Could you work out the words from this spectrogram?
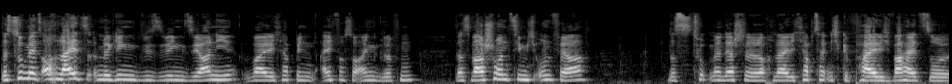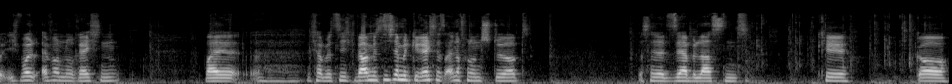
Das tut mir jetzt auch leid mir ging wegen Siani, weil ich habe ihn einfach so angegriffen. Das war schon ziemlich unfair. Das tut mir an der Stelle doch leid. Ich hab's halt nicht gepeilt. Ich war halt so, ich wollte einfach nur rächen. Weil äh, ich habe jetzt nicht, wir haben jetzt nicht damit gerechnet, dass einer von uns stirbt. Das ist halt sehr belastend. Okay, go.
